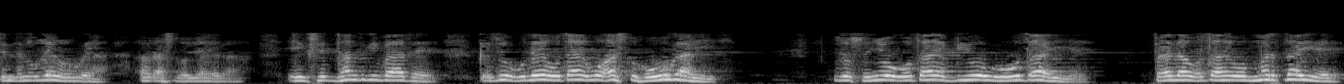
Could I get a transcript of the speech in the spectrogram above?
चिंतन उदय हो गया और अस्त हो जाएगा। एक सिद्धांत की बात है कि जो उदय होता है, वो अस्त होगा ही। जो संयोग होता है, वियोग होता ही है। पैदा होता है वो मरता ही है।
